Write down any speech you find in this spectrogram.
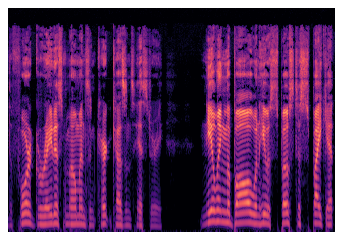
The four greatest moments in Kirk Cousins' history. Kneeling the ball when he was supposed to spike it,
